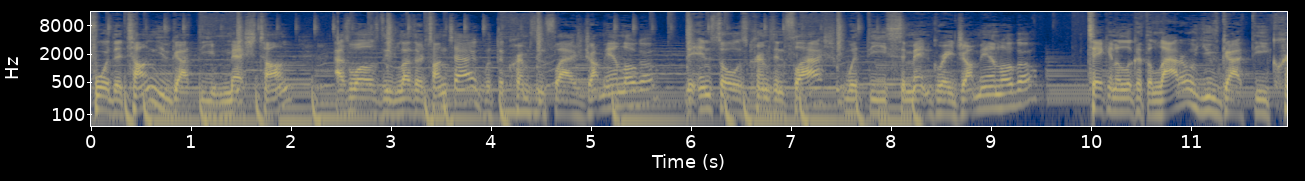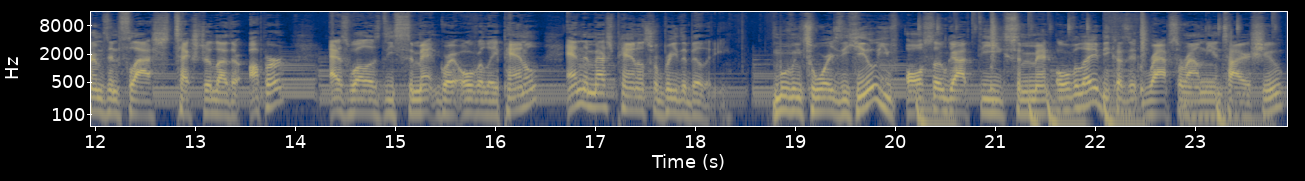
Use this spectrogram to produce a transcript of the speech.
For the tongue, you've got the mesh tongue, as well as the leather tongue tag with the Crimson Flash Jumpman logo. The insole is Crimson Flash with the cement gray Jumpman logo. Taking a look at the lateral, you've got the Crimson Flash texture leather upper, as well as the cement gray overlay panel and the mesh panels for breathability. Moving towards the heel, you've also got the cement overlay because it wraps around the entire shoe,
